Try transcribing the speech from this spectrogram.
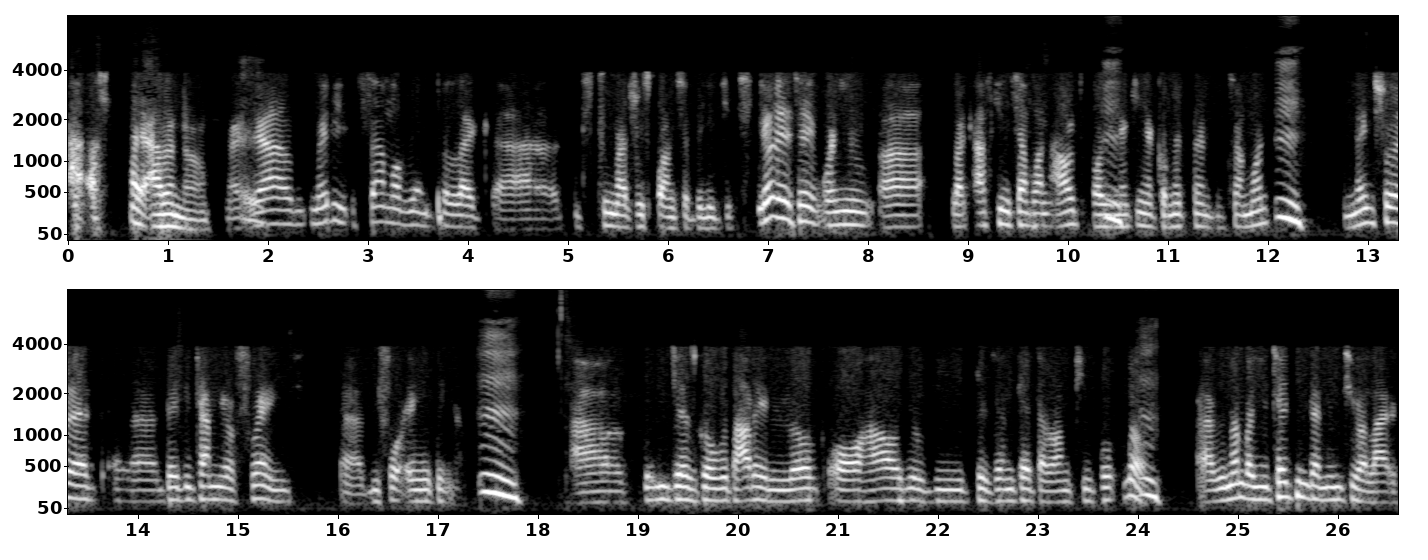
I, I, I don't know. Uh, Yeah, maybe some of them feel like uh, it's too much responsibility. You know, what they say when you uh, like asking someone out or you're making a commitment with someone, Mm. make sure that uh, they become your friends uh, before anything else. Mm. Uh, don't just go without a look or how you'll be presented around people. No. Uh, remember, you're taking them into your life.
